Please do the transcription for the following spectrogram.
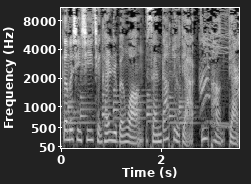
更多信息，请看日本网三 w 点 nippon 点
